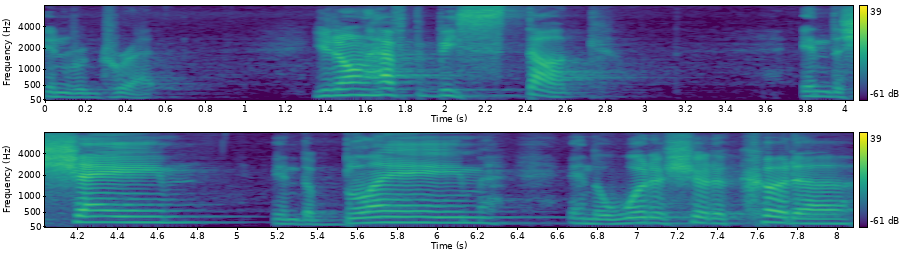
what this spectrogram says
in regret. You don't have to be stuck in the shame, in the blame, in the woulda, shoulda, coulda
